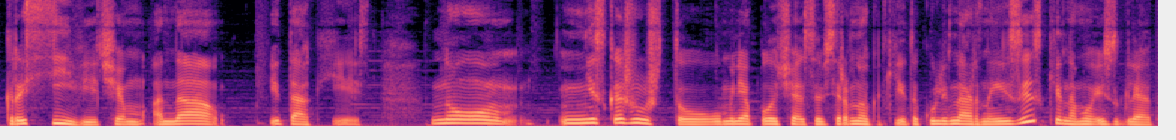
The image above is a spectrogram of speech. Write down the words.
красивее, чем она и так есть. Но не скажу, что у меня получаются все равно какие-то кулинарные изыски, на мой взгляд.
